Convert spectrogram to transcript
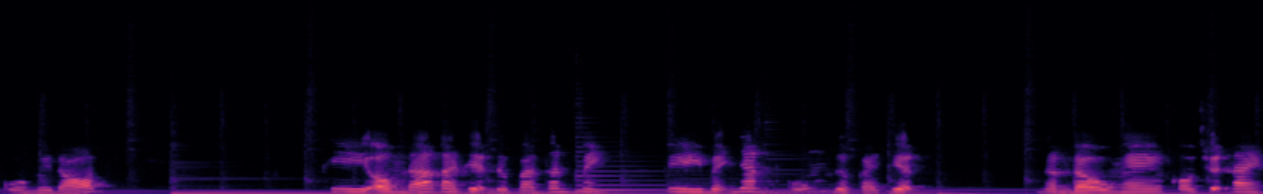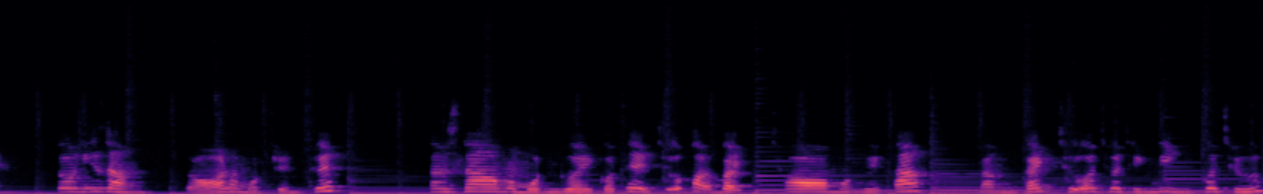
của người đó. Khi ông đã cải thiện được bản thân mình thì bệnh nhân cũng được cải thiện. Lần đầu nghe câu chuyện này, tôi nghĩ rằng đó là một truyền thuyết. Làm sao mà một người có thể chữa khỏi bệnh cho một người khác bằng cách chữa cho chính mình cơ chứ?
